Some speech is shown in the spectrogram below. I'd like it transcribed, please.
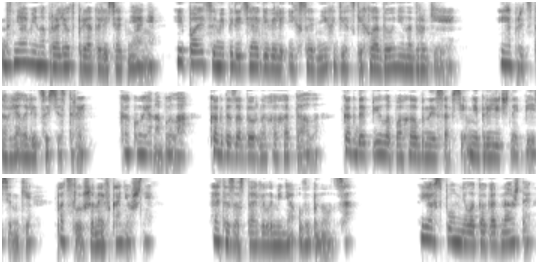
Днями напролет прятались от няни и пальцами перетягивали их с одних детских ладоней на другие. Я представляла лицо сестры, какой она была, когда задорно хохотала, когда пела похабные совсем неприличные песенки, подслушанные в конюшне. Это заставило меня улыбнуться. Я вспомнила, как однажды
